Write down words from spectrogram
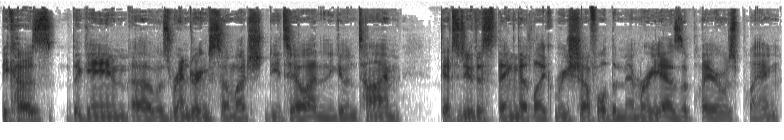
because the game uh, was rendering so much detail at any given time, they had to do this thing that like reshuffled the memory as the player was playing,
